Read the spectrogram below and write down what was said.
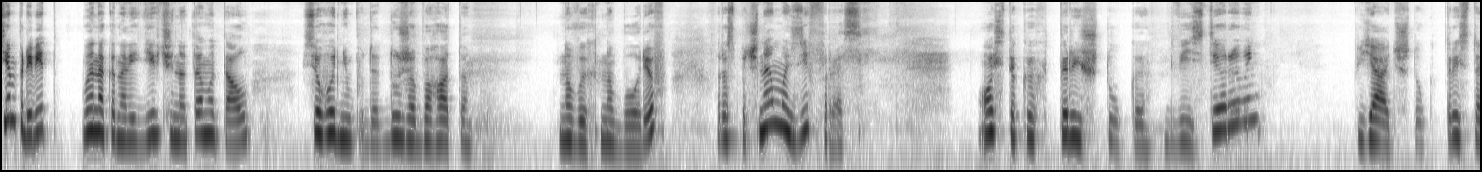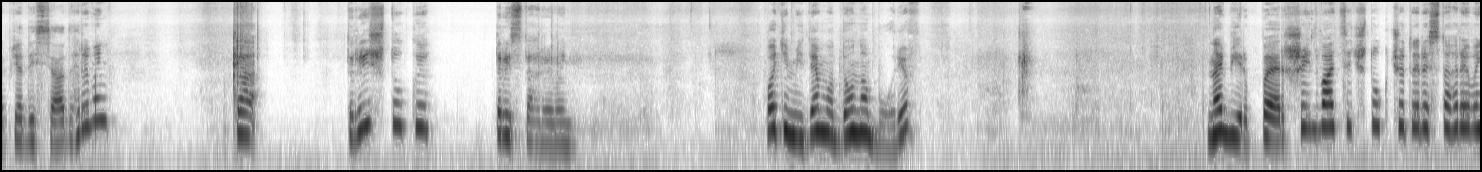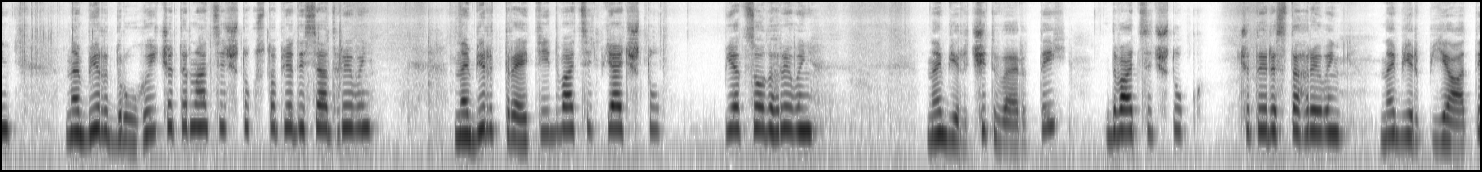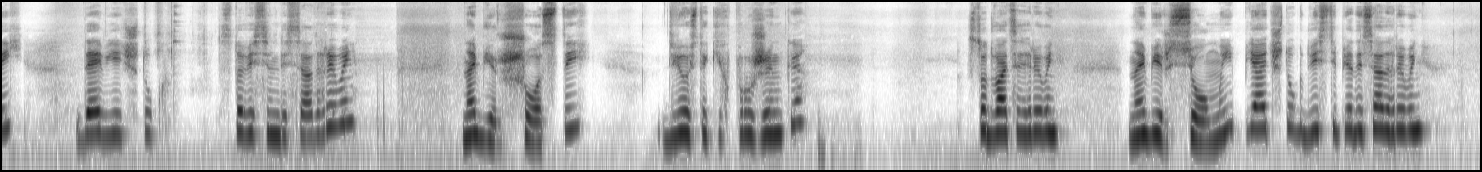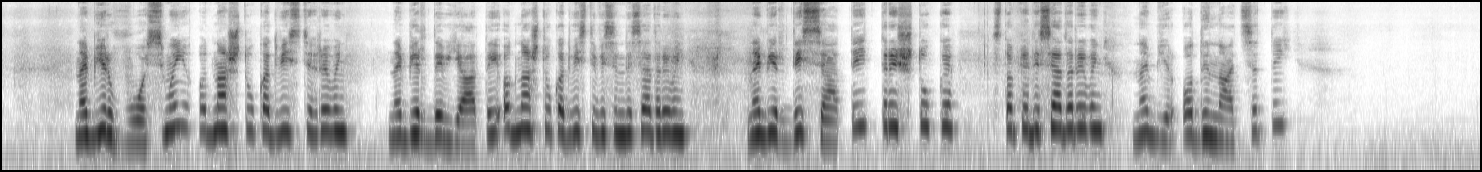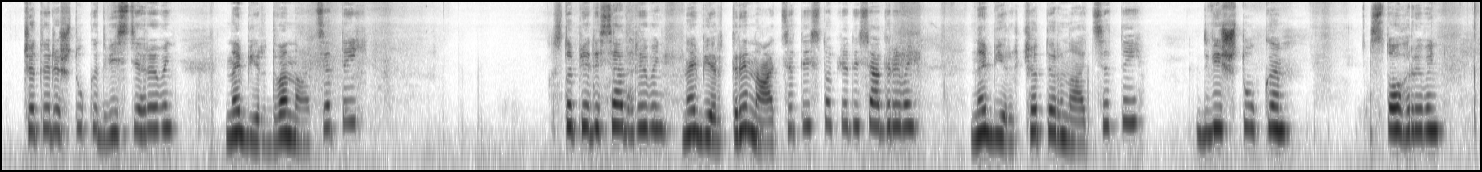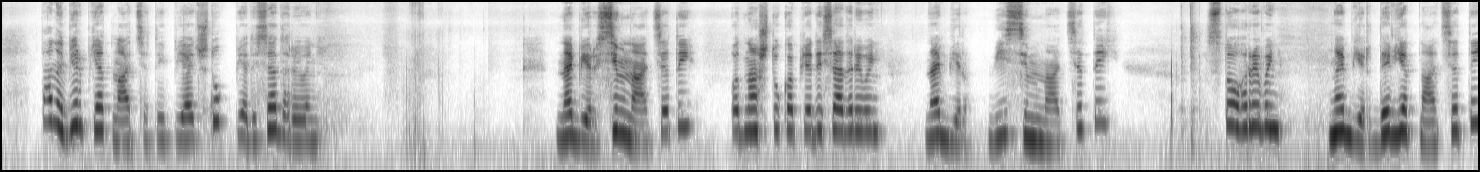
Всім привіт! Ви на каналі Дівчина та Метал. Сьогодні буде дуже багато нових наборів. Розпочнемо зі фрез. Ось таких 3 штуки 200 гривень, 5 штук 350 гривень та 3 штуки 300 гривень. Потім йдемо до наборів. Набір перший 20 штук 400 гривень. Набір другий 14 штук 150 гривень. Набір третій 25 штук 500 гривень. Набір четвертий 20 штук 400 гривень. Набір п'ятий 9 штук 180 гривень. Набір шостий. Дві ось таких пружинки 120 гривень. Набір сьомий 5 штук 250 гривень. Набір восьмий 1 штука 200 гривень. Набір дев'ятий 1 штука 280 гривень. Набір десятий 3 штуки 150 гривень. Набір одинадцятий 4 штуки 200 гривень. Набір дванадцятий 150 гривень. Набір тринадцятий 150 гривень. Набір 14 2 штуки 100 гривень. Та набір 15 5 штук 50 гривень. Набір 17 1 штука 50 гривень. Набір 18 100 гривень. Набір 19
